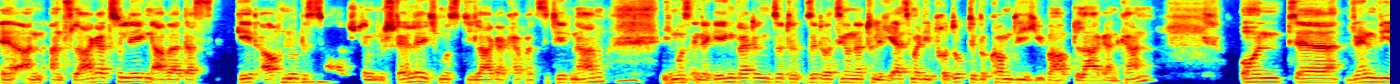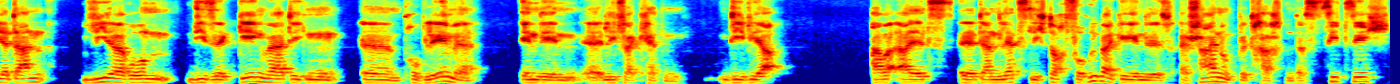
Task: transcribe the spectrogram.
äh, an, ans Lager zu legen. Aber das geht auch nur bis zu einer bestimmten Stelle. Ich muss die Lagerkapazitäten haben. Ich muss in der gegenwärtigen Situation natürlich erstmal die Produkte bekommen, die ich überhaupt lagern kann. Und äh, wenn wir dann wiederum diese gegenwärtigen äh, Probleme in den äh, Lieferketten, die wir aber als äh, dann letztlich doch vorübergehende Erscheinung betrachten. Das zieht sich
